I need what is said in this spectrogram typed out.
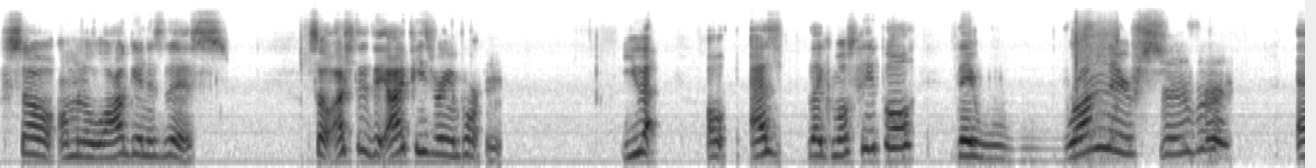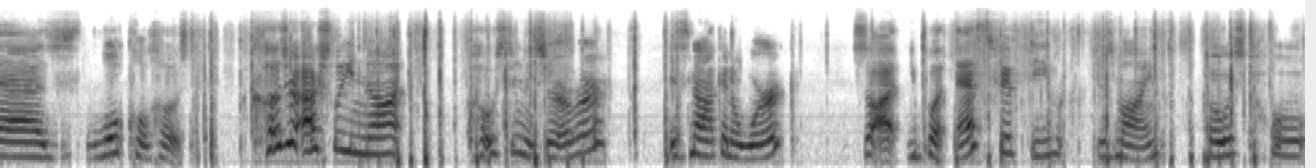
So I'm going to log in as this. So actually the IP is very important. You oh, as like most people, they run their server as localhost. Because you're actually not hosting the server, it's not going to work. So I, you put S50, which is mine, host ho.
